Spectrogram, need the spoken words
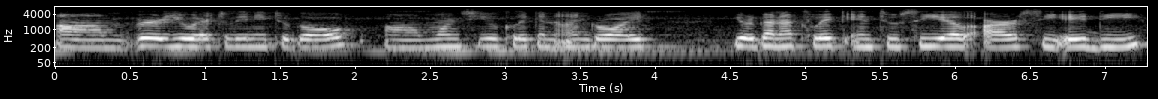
um, where you actually need to go. Um, once you click in Android you're gonna click into CLRCAD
